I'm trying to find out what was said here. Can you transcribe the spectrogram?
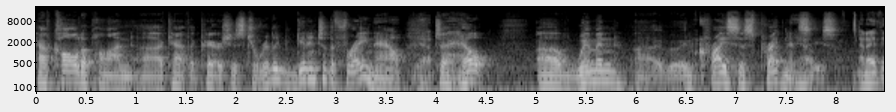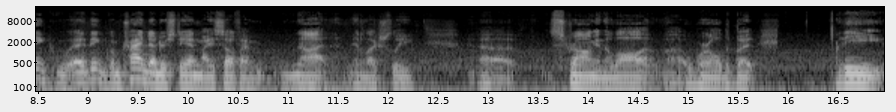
have called upon uh, Catholic parishes to really get into the fray now Yeah. to help uh, women uh, in crisis pregnancies. And I think I think I'm trying to understand myself. I'm not intellectually uh, strong in the law uh, world, but the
